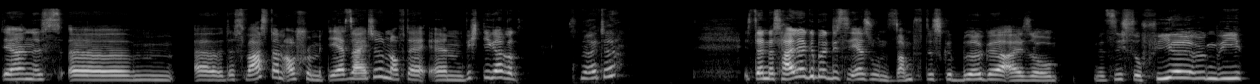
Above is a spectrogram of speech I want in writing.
Dann ist, ähm, äh, das war's dann auch schon mit der Seite. Und auf der, ähm, wichtigeren Seite ist dann das Heilergebirge, das ist eher so ein sanftes Gebirge, also jetzt nicht so viel irgendwie.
